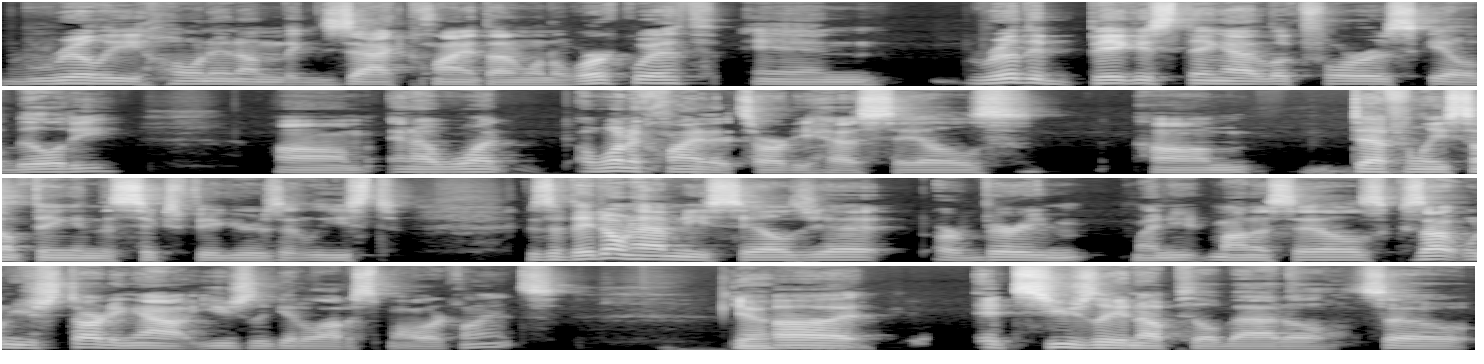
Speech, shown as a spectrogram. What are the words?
really hone in on the exact client that i want to work with. And really the biggest thing i look for is scalability. Um, and i want i want a client that's already has sales. Um, definitely something in the six figures at least because if they don't have any sales yet or very minute amount of sales, because when you're starting out, you usually get a lot of smaller clients. Yeah, uh, it's usually an uphill battle. So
